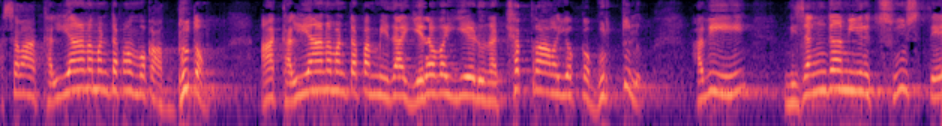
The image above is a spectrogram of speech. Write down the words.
అసలు ఆ కళ్యాణ మంటపం ఒక అద్భుతం. ఆ కళ్యాణ మంటపం మీద ఇరవై ఏడు నక్షత్రాల యొక్క గుర్తులు. అవి నిజంగా మీరు చూస్తే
